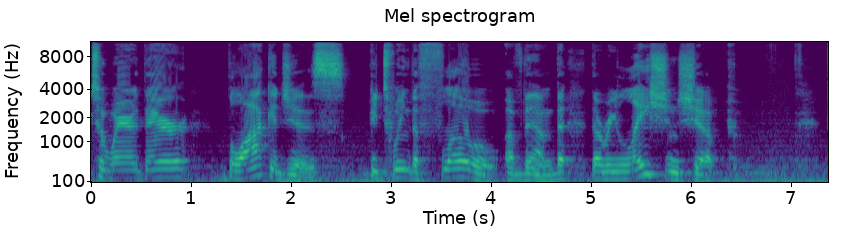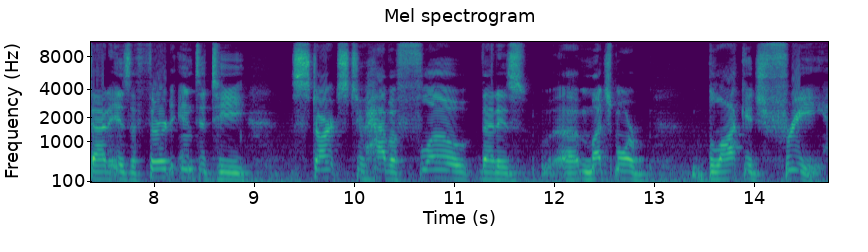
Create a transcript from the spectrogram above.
to where they're blockages between the flow of them, the, the relationship that is a third entity starts to have a flow that is uh, much more blockage free.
